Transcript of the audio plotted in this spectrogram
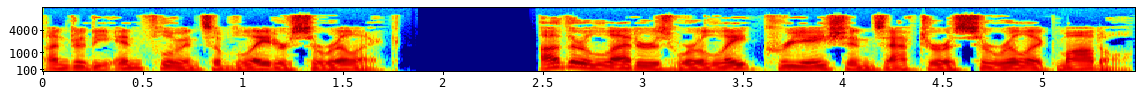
under the influence of later Cyrillic. Other letters were late creations after a Cyrillic model.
